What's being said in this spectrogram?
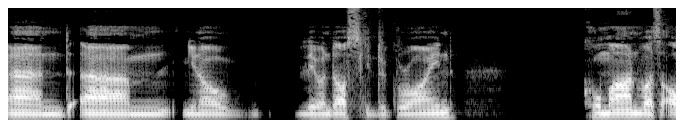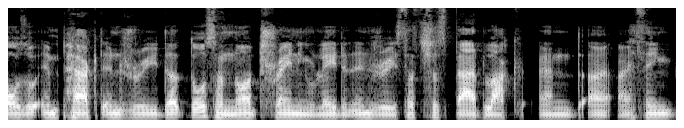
and um, you know Lewandowski the groin. Coman was also impact injury. That those are not training related injuries. That's just bad luck, and I, I think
